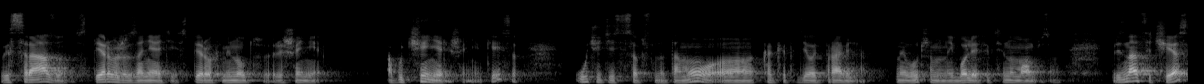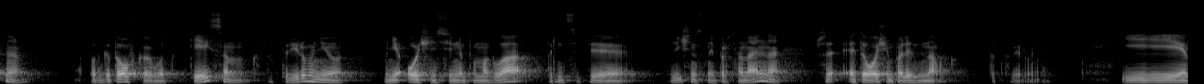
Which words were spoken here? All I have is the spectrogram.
Вы сразу, с первого же занятия, с первых минут решения, обучения решения кейсов, учитесь, собственно, тому, э, как это делать правильно, наилучшим, наиболее эффективным образом. Признаться честно, подготовка вот к кейсам, к структурированию мне очень сильно помогла, в принципе, личностно и профессионально, что это очень полезный навык структурирования. И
